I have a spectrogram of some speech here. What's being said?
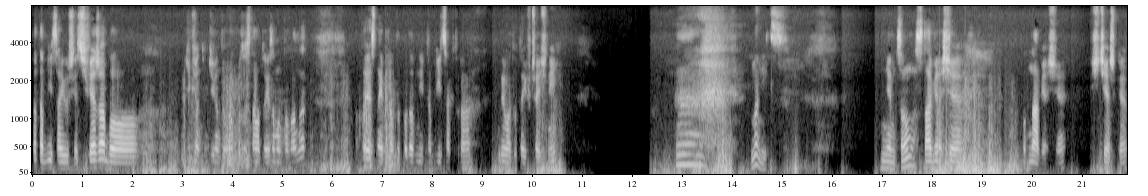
Ta tablica już jest świeża, bo w 1999 roku została tutaj zamontowana. A to jest najprawdopodobniej tablica, która była tutaj wcześniej. No nic. Niemcom stawia się, odnawia się ścieżkę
